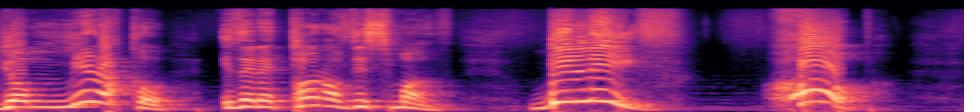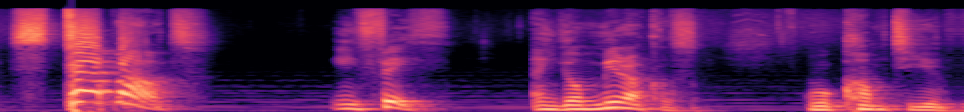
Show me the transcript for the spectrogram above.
Your miracle is at the turn of this month. Believe, hope, step out in faith, and your miracles will come to you.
